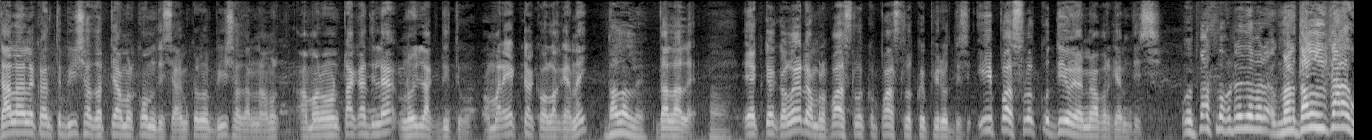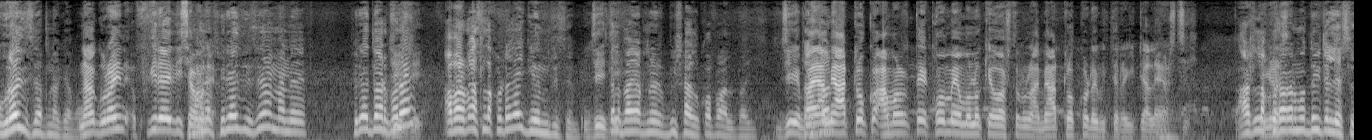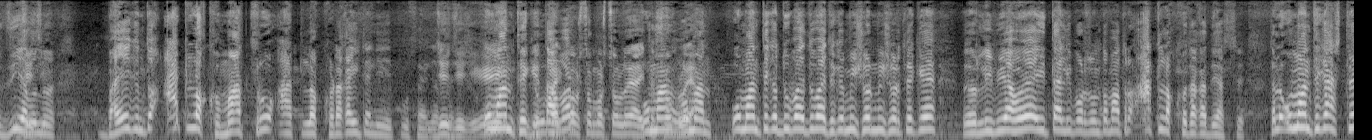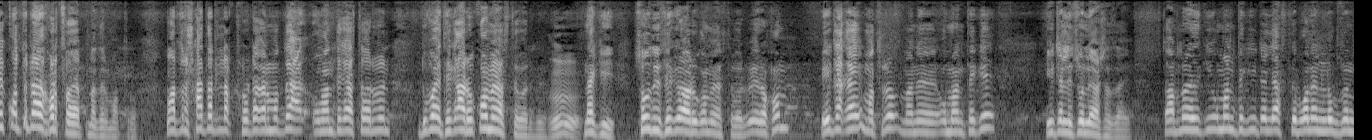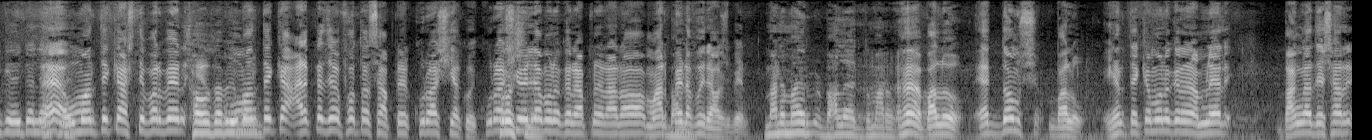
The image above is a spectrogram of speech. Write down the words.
দালালে কানতে বিশ হাজার টাকা আমার কম দিছে। আমি কোনো বিশ হাজার না আমার আমার টাকা দিলে নয় লাখ দিতে। আমার এক টাকাও লাগে নাই। দালালে? দালালে। হ্যাঁ। এক টাকা লাগে আমরা পাঁচ লক্ষ পাঁচ লক্ষ ফেরত দিছি। এই পাঁচ লক্ষ দিয়ে আমি আবার গেম দিছি। ওই পাঁচ লক্ষ টাকা মানে দালাল টাকা ঘুরাই দিছে আপনাকে না ঘুরাই ফিরাই দিছে মানে ফিরাই দিছে মানে ফিরাই দেওয়ার পরে আবার পাঁচ লক্ষ টাকায় গেম জি। তাহলে ভাই আপনার বিশাল কপাল ভাই। জি ভাই আমি আট লক্ষ আমার থেকে কমে এমন কেউ আসতে পারে না। আমি আট লক্ষ টাকার ভিতরে ইটালে আসছি। আট লক্ষ টাকার মধ্যে ইটালি আসছে। জি কিন্তু আট লক্ষ মাত্র আট লক্ষ টাকা ইটালি পৌঁছায় গেছে। ওমান থেকে তারপর ওমান ওমান থেকে দুবাই দুবাই থেকে মিশর মিশর থেকে লিবিয়া হয়ে ইতালি পর্যন্ত মাত্র আট লক্ষ টাকা দিয়ে আসছে। তাহলে ওমান থেকে আসতে কত টাকা খরচ হয় আপনাদের মাত্র? মাত্র সাত আট লক্ষ টাকার মধ্যে ওমান থেকে আসতে পারবেন দুবাই থেকে আরও কমে আসতে পারবে। নাকি? সৌদি থেকে আরও কমে আসতে পারবে। এরকম এই টাকায় মাত্র মানে ওমান থেকে ইটালি চলে আসা যায়। তো আপনারা কি ওমান থেকে ইটালি আসতে বলেন? লোকজনকে ইটালি হ্যাঁ ওমান থেকে আসতে পারবেন। ওমান থেকে আরেকটা যে পথ আছে আপনার কুরাশিয়া কই? কুরাশিয়া। হইলে মনে করেন আপনার আরও মারপেটা ফিরে আসবেন। মানে মায়ের ভালো একদম আরও। হ্যাঁ ভালো। একদম ভালো। এখান থেকে মনে করেন আপনার বাংলাদেশ আর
